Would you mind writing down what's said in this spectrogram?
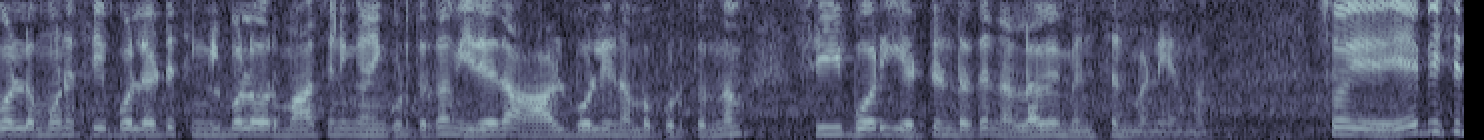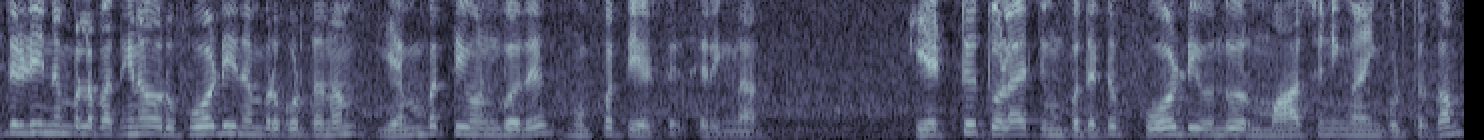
போலில் மூணு சி போல் எட்டு சிங்கிள் போல் ஒரு மாஸ் வாங்கி கொடுத்துருக்கோம். இதே தான் ஆல் போலி நம்ம கொடுத்துருந்தோம். சி போடி எட்டுன்றதை நல்லாவே மென்ஷன் பண்ணியிருந்தோம். ஸோ ஏபிசி த்ரீ நம்பரில் பார்த்தீங்கன்னா ஒரு ஃபோர் டி நம்பர் கொடுத்துருந்தோம். எண்பத்தி ஒன்பது முப்பத்தி எட்டு. சரிங்களா? எட்டு தொள்ளாயிரத்தி முப்பத்தெட்டு ஃபோர் டி வந்து ஒரு மாஸ் வினிங் வாங்கி கொடுத்துருக்கோம்.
